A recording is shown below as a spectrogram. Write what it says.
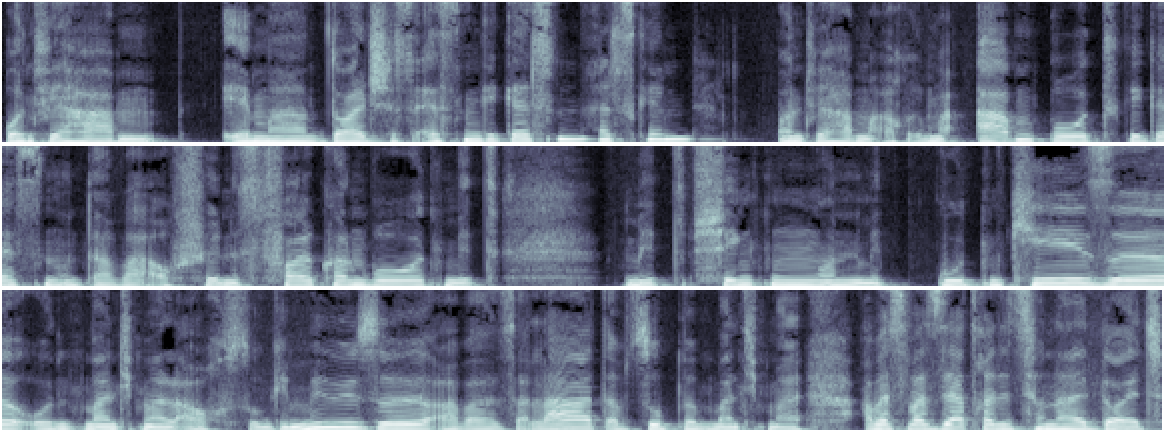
und wir haben immer deutsches Essen gegessen als Kind. Und wir haben auch immer Abendbrot gegessen und da war auch schönes Vollkornbrot mit, mit Schinken und mit guten Käse und manchmal auch so Gemüse, aber Salat, aber Suppe manchmal. Aber es war sehr traditionell deutsch.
